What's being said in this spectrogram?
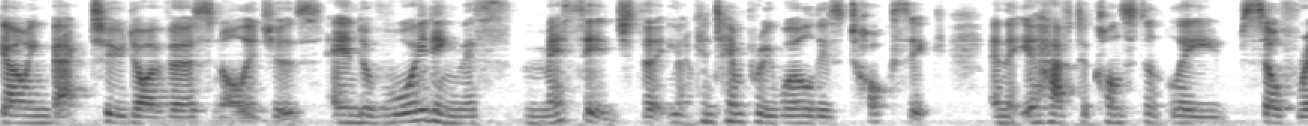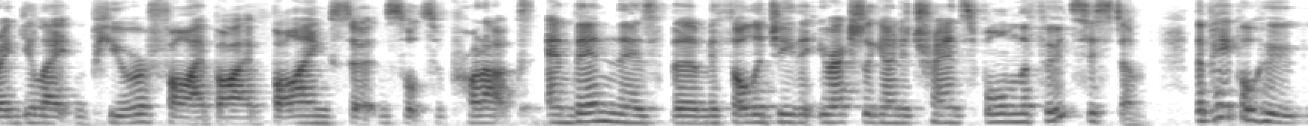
going back to diverse knowledges and avoiding this message that your contemporary world is toxic and that you have to constantly self regulate and purify by buying certain sorts of products. And then there's the mythology that you're actually going to transform the food system the people who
